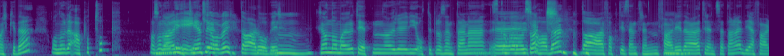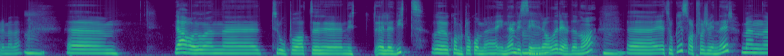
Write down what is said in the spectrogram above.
markedet. Og når det er på topp altså Da er det egentlig over. Da er det over. Mm. Når majoriteten, når vi 80-prosenterne eh, Skal ha skal ha det, da er faktisk den trenden ferdig. Da er trendsetterne de er ferdig med det. Eh, jeg har jo en eh, tro på at eh, nytt eller hvitt øh, kommer til å komme inn igjen. Vi ser det allerede nå. Eh, Jeg tror ikke svart forsvinner, men kanskje,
